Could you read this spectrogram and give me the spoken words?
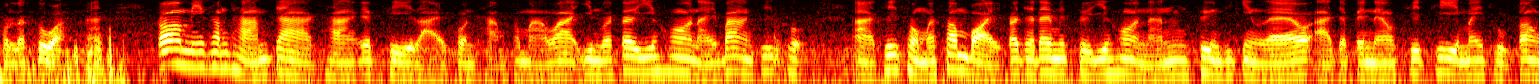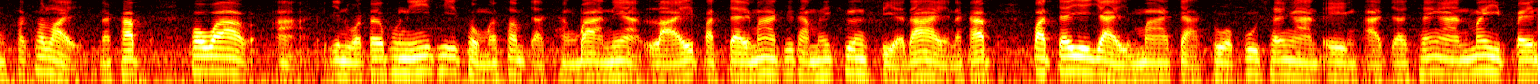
คนละตัวนะ ก็มีคำถามจากทาง FC หลายคนถามเข้ามาว่าอินเวอร์เตอร์ยี่ห้อไหนบ้างที่ที่ส่งมาซ่อมบ่อย ก็จะได้ไม่ซื้อยี่ห้อนั้น ซึ่งที่จริงแล้วอาจจะเป็นแนวคิดที่ไม่ถูกต้องสักเท่าไหร่นะครับ เพราะว่าอ่าอินเวอร์เตอร์พวกนี้ที่ส่งมาซ่อมจากทางบ้านเนี่ยหลายปัจจัยมากที่ทำให้เครื่องเสียได้นะครับ ปัจจัยใหญ่ๆมาจากตัวผู้ใช้งานเอง อาจจะใช้งานไม่เป็น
